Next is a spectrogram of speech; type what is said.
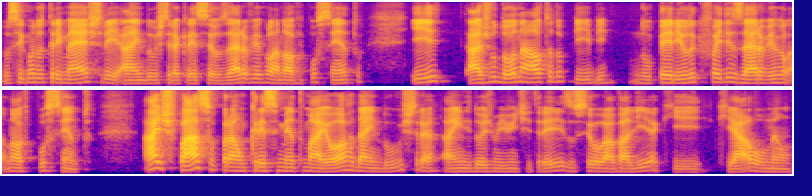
No segundo trimestre, a indústria cresceu 0,9% e ajudou na alta do PIB, no período que foi de 0,9%. Há espaço para um crescimento maior da indústria ainda em 2023? O senhor avalia que, que há ou não?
